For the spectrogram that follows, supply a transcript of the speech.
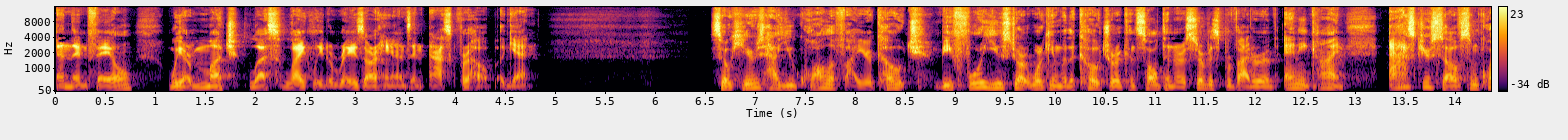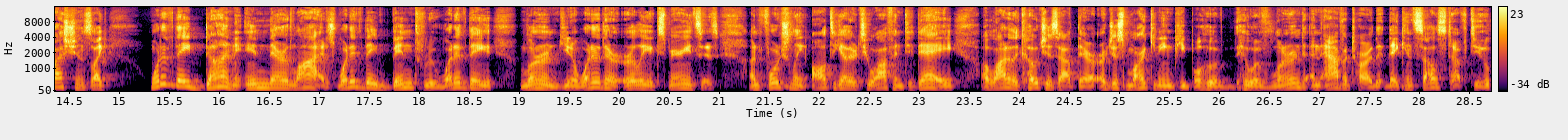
and then fail, we are much less likely to raise our hands and ask for help again. So here's how you qualify your coach. Before you start working with a coach or a consultant or a service provider of any kind, ask yourself some questions like, what have they done in their lives? What have they been through? What have they learned? You know, what are their early experiences? Unfortunately, altogether too often today, a lot of the coaches out there are just marketing people who have, who have learned an avatar that they can sell stuff to,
